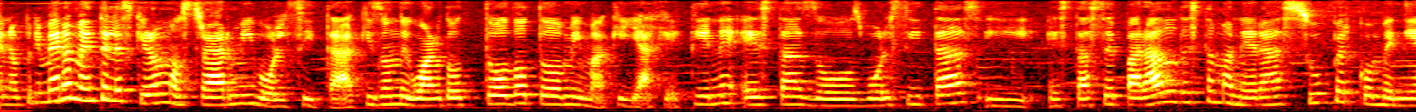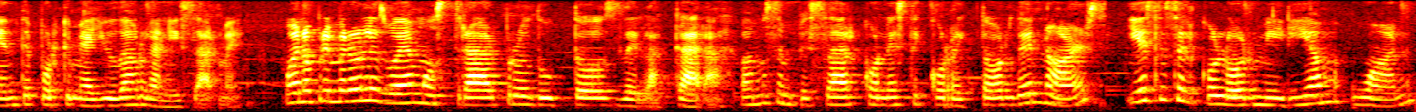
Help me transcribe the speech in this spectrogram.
Bueno, primeramente les quiero mostrar mi bolsita. Aquí es donde guardo todo, todo mi maquillaje. Tiene estas dos bolsitas y está separado de esta manera, súper conveniente porque me ayuda a organizarme. Bueno, primero les voy a mostrar productos de la cara. Vamos a empezar con este corrector de NARS. Y este es el color Medium One.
